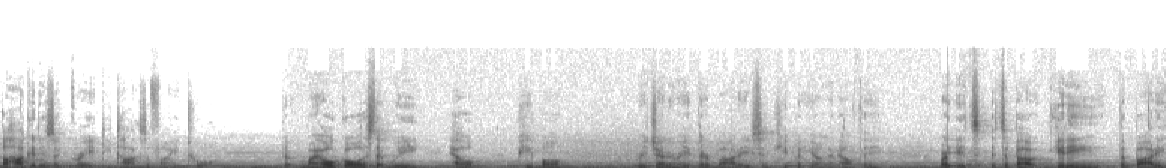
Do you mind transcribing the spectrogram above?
the HOCATT is a great detoxifying tool. My whole goal is that we help people regenerate their bodies and keep it young and healthy. It's, it's about getting the body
